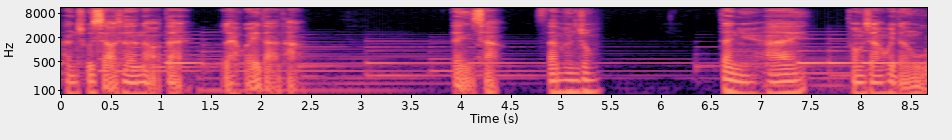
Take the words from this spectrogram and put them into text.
探出小小的脑袋来回答她：“等一下，三分钟。”但女孩通常会等五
